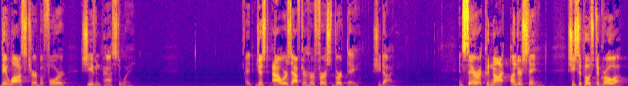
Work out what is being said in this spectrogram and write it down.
They lost her before she even passed away. Just hours after her first birthday, she died. And Sarah could not understand. She's supposed to grow up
